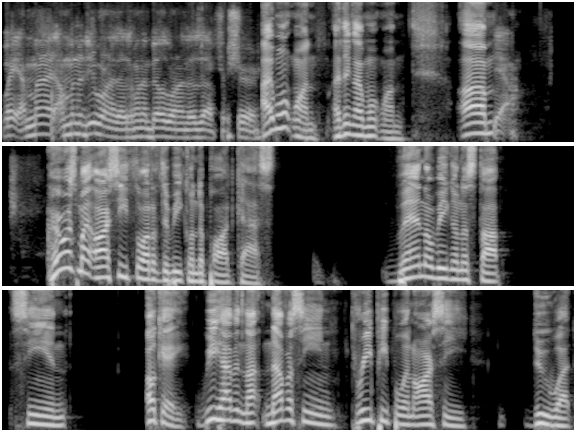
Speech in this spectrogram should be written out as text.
Wait, I'm gonna I'm gonna do one of those. I'm gonna build one of those up for sure. I want one. I think I want one. Um, yeah. Here was my RC thought of the week on the podcast. When are we gonna stop seeing? Okay, we haven't not, never seen three people in RC do what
